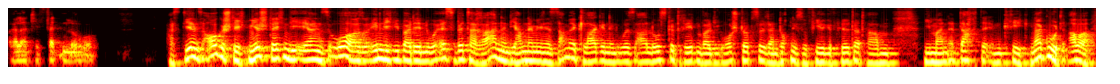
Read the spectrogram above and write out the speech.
relativ fetten Logo. Was dir ins Auge sticht, mir stechen die eher ins Ohr, so ähnlich wie bei den US-Veteranen. Die haben nämlich eine Sammelklage in den USA losgetreten, weil die Ohrstöpsel dann doch nicht so viel gefiltert haben, wie man dachte im Krieg. Na gut, aber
